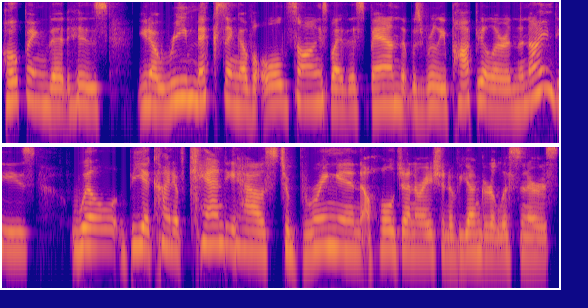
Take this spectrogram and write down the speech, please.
hoping that his, you know, remixing of old songs by this band that was really popular in the 90s will be a kind of candy house to bring in a whole generation of younger listeners.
